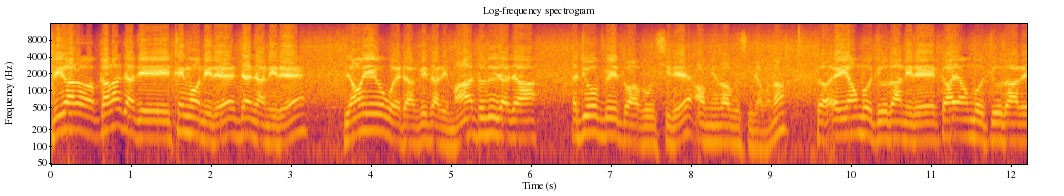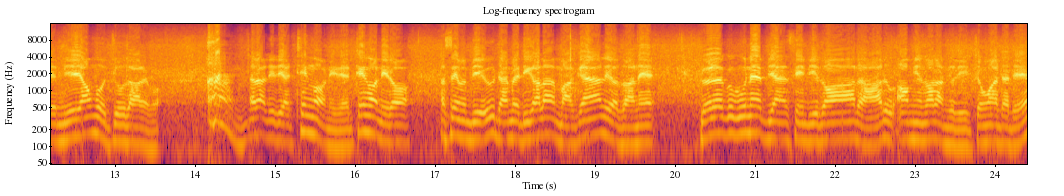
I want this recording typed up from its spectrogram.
ဒီကတော့ကာလကြာကြီးထင်းငေါ့နေတယ်ကြံ့ကြာနေတယ်ရောင်းရည်ဝယ်တာကိစ္စတွေမှာထူးထူးခြားခြား အကျိုးပေးသွားဖို့ရှိတယ်အောင်မြင်သွားဖို့ရှိတာပေါ့နော်ဆိုတော့အိမ်ရောက်ဖို့ကြိုးစားနေတယ်ကားရောက်ဖို့ကြိုးစားတယ်မြေရောက်ဖို့ကြိုးစားတယ်ပေါ့အဲ့ဒါလေးတွေကထင်းငေါ့နေတယ်ထင်းငေါ့နေတော့အဆင်မပြေဘူးဒါပေမဲ့ဒီကာလမှာကန်းလျော်စွာနဲ့လွယ်လွယ်ကူကူနဲ့ပြန်အဆင်ပြေသွားတာတို့အောင်မြင်သွားတာမျိုးတွေကြုံရတတ်တယ်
